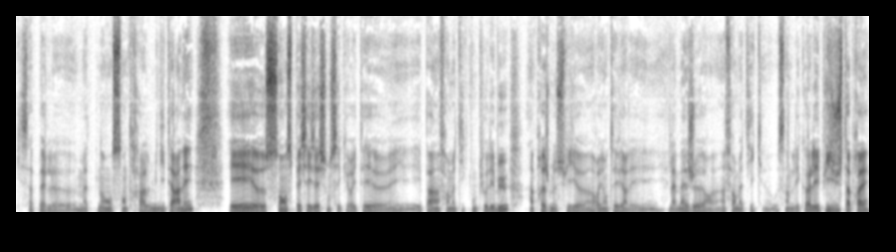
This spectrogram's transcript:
qui s'appelle euh, maintenant Centrale Méditerranée, et sans spécialisation sécurité et, pas informatique non plus au début. Après, je me suis orienté vers les, la majeure informatique au sein de l'école. Et puis juste après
